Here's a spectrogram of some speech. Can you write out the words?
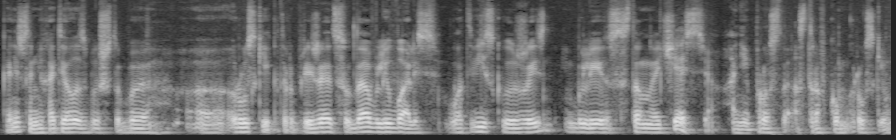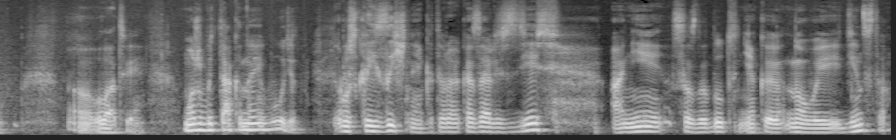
Конечно, мне хотелось бы, чтобы э, русские, которые приезжают сюда, вливались в латвийскую жизнь были составной частью, а не просто островком русским э, в Латвии. Может быть, так оно и будет. Русскоязычные, которые оказались здесь, они создадут некое новое единство.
